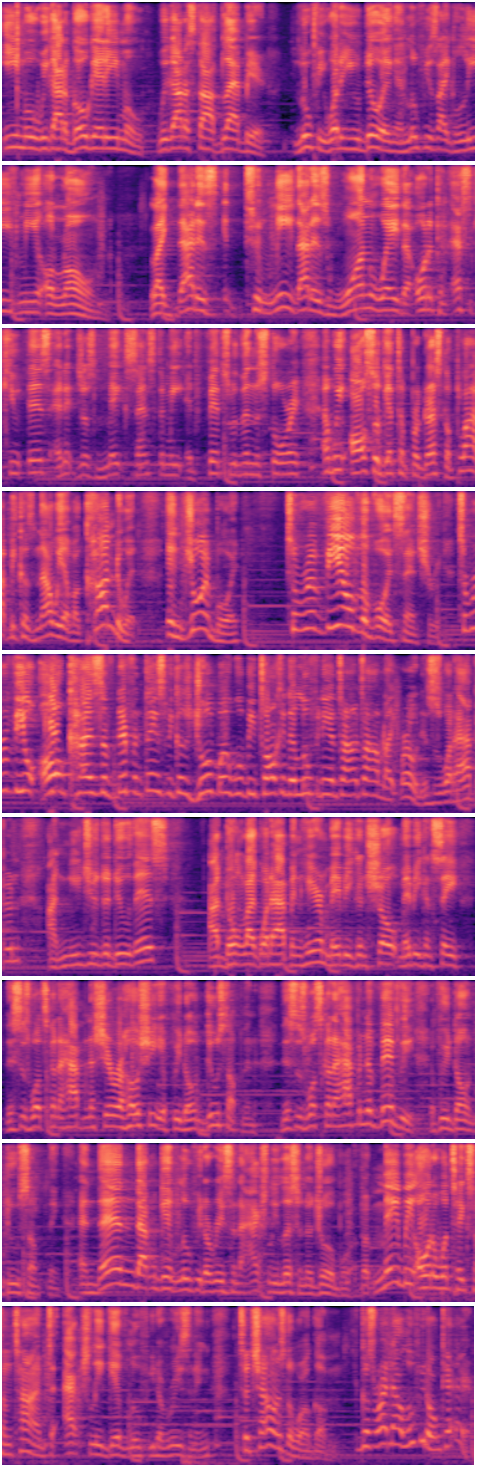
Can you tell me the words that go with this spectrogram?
Imu. We gotta go get Imu. We gotta stop Blackbeard. Luffy, what are you doing? And Luffy's like, leave me alone. Like that is to me, that is one way that Oda can execute this, and it just makes sense to me. It fits within the story, and we also get to progress the plot because now we have a conduit in Joy Boy to reveal the Void Century, to reveal all kinds of different things because Joy Boy will be talking to Luffy the entire time, like, bro, this is what happened. I need you to do this. I don't like what happened here. Maybe you can show, maybe you can say, this is what's gonna happen to Shirahoshi if we don't do something. This is what's gonna happen to Vivi if we don't do something. And then that will give Luffy the reason to actually listen to Joy Boy. But maybe Oda will take some time to actually give Luffy the reasoning to challenge the world government. Because right now, Luffy don't care.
